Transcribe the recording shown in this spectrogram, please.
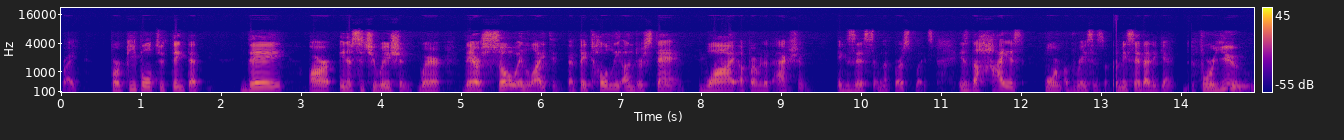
right? For people to think that they are in a situation where they are so enlightened that they totally understand why affirmative action exists in the first place is the highest form of racism. Let me say that again. For you,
